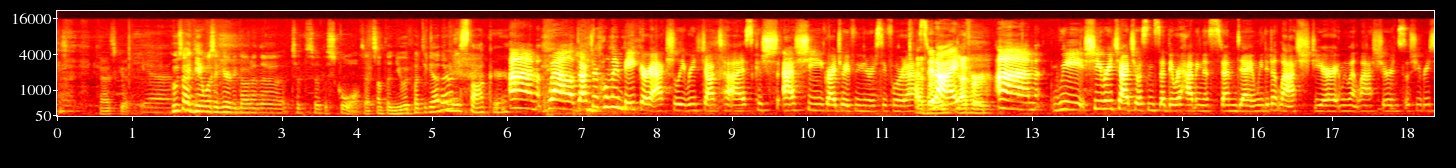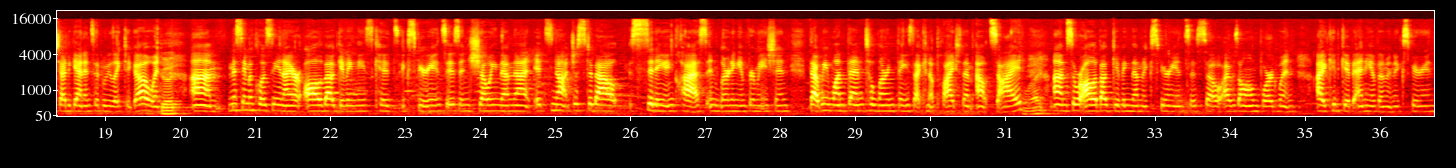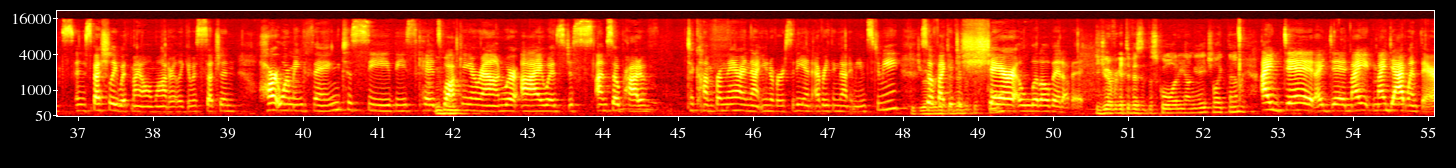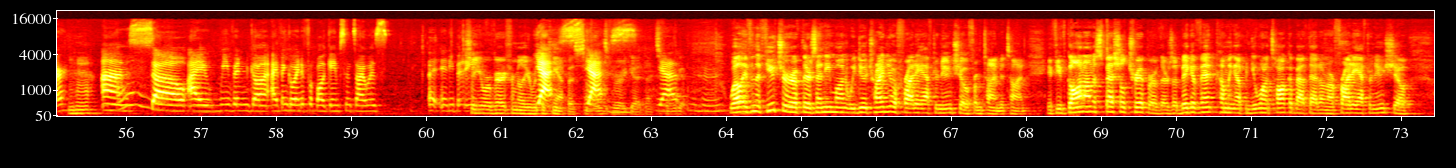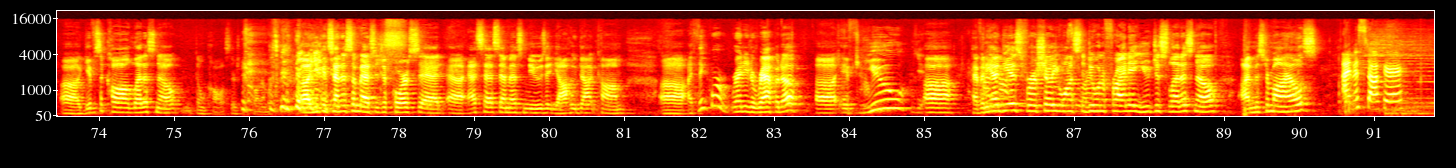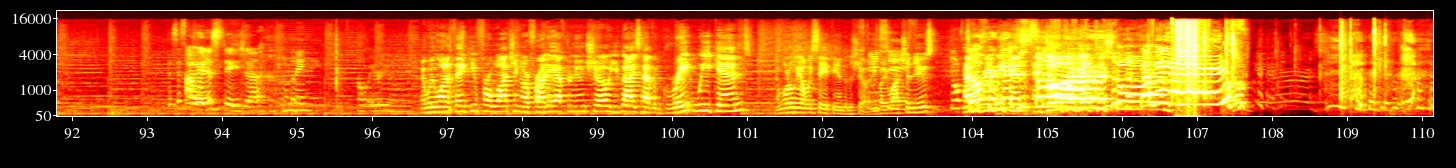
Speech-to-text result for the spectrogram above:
Now. That's good. yeah. Whose idea was it here to go to the to, to the school? Is that something you had put together? Miss Stalker. Um, well, Dr. Coleman Baker actually reached out to us because as she graduated from the University of Florida, as I've did heard. I. I've heard. Um, we she reached out to us and said they were having this STEM day, and we did it last year, and we went last year, and so she reached out again and said, we "Would like to go?" And Good. um, Miss McCloskey and I are all about giving these kids experiences and showing them that it's not just about sitting in class and learning information. That we want them to learn things that can apply to them outside. Right. Um, so we're all about giving them experiences. So I was all on board when I could give any of them an experience, and especially with my alma mater. Like it was such an heartwarming thing to see these kids Mm-hmm. walking around where I was just. I'm so proud of to come from there and that university and everything that it means to me. So if I could just visit the school? share a little bit of it. Did you ever get to visit the school at a young age like them? I did. I did. My my dad went there. Mm-hmm. Um, so I we've been going. I've been going to football games since I was a itty. So you were very familiar with Yes, the campus. So yes. That's very good. That's yeah. very good. mhm. Well, if in the future, if there's anyone, we do try to do a Friday afternoon show from time to time. If you've gone on a special trip or if there's a big event coming up and you want to talk about that on our Friday afternoon show, uh, give us a call. Let us know. Don't call us. There's no phone number. uh, you can send us a message, of course, at uh, ssmsnews at yahoo.com. Uh, I think we're ready to wrap it up. Uh, if you uh, have any ideas for a show you want us to do on a Friday, you just let us know. I'm Mr. Miles. I'm a stalker. This is I'm Anastasia. I'm And we want to thank you for watching our Friday afternoon show. You guys have a great weekend. And what do we always say at the end of the show? Anybody watch the news? Don't have don't a great weekend. And don't forget to score. Go Gators! Go Gators!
